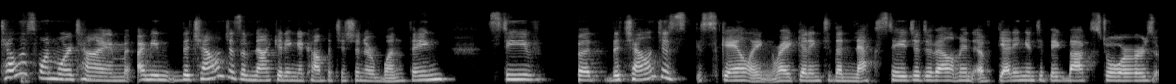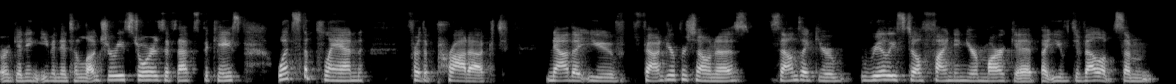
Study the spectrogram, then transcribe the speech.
tell us one more time. I mean, the challenges of not getting a competition are one thing, Steve, but the challenge is scaling, right? Getting to the next stage of development of getting into big box stores or getting even into luxury stores, if that's the case. What's the plan for the product now that you've found your personas? Sounds like you're really still finding your market, but you've developed some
